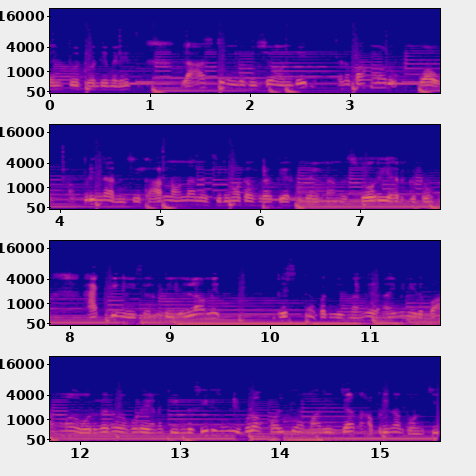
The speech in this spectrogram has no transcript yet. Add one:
ten to twenty minutes last இந்த விஷயம் வந்து என்னை பார்க்கும்போது வாவ் அப்படின்னு தான் இருந்துச்சு. காரணம் வந்து அந்த சினிமாட்டோகிராஃபியாக இருக்கட்டும் இல்லைன்னா அந்த ஸ்டோரியாக இருக்கட்டும் ஆக்டிங் வைஸாக இருக்கட்டும் எல்லாமே பெஸ்ட்டாக பண்ணியிருந்தாங்க. ஐ மீன் இதை பார்க்கும்போது ஒரு தடவை கூட எனக்கு இந்த சீரிஸ் வந்து இவ்வளோ குவாலிட்டியாக மாறிடுச்சா? அப்படி தான் தோணுச்சு.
